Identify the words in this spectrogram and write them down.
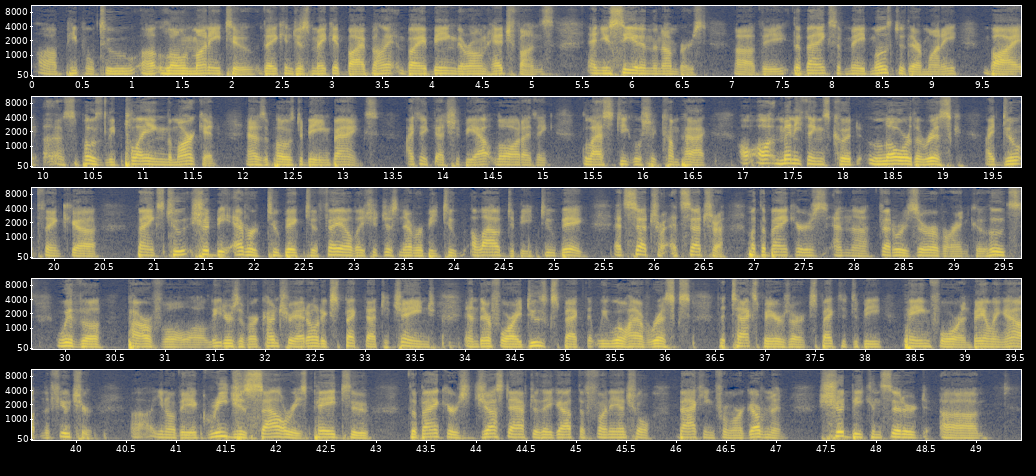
uh, people to uh, loan money to. They can just make it by, by, by being their own hedge funds, and you see it in the numbers. Uh, the the banks have made most of their money by uh, supposedly playing the market as opposed to being banks. I think that should be outlawed. I think Glass-Steagall should come back. All, all, many things could lower the risk. I don't think uh, banks too, should be ever too big to fail. They should just never be too allowed to be too big, etc., etc. But the bankers and the Federal Reserve are in cahoots with the powerful uh, leaders of our country. I don't expect that to change, and therefore I do expect that we will have risks that taxpayers are expected to be paying for and bailing out in the future. Uh, you know, the egregious salaries paid to the bankers just after they got the financial backing from our government should be considered uh,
